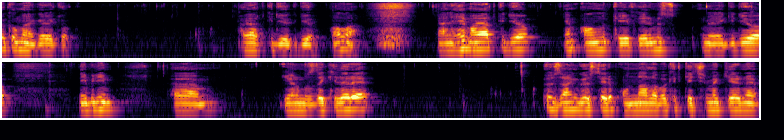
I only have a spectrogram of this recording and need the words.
Takılmaya gerek yok. Hayat gidiyor gidiyor. Valla. Yani hem hayat gidiyor hem anlık keyiflerimiz e, gidiyor. Ne bileyim e, yanımızdakilere özen gösterip onlarla vakit geçirmek yerine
